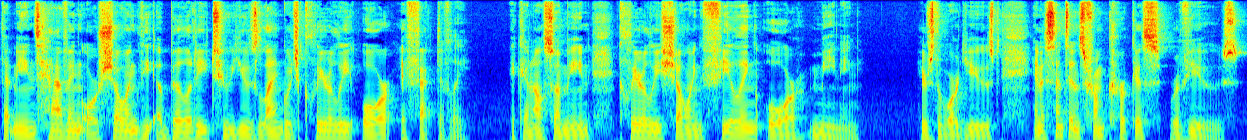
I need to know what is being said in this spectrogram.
that means having or showing the ability to use language clearly or effectively. It can also mean clearly showing feeling or meaning. Here's the word used in a sentence from Kirkus Reviews.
